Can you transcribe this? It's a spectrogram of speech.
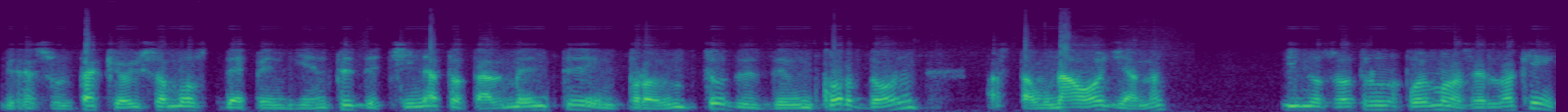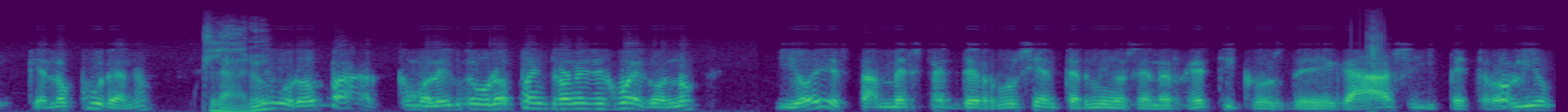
Y resulta que hoy somos dependientes de China totalmente en productos, desde un cordón hasta una olla, ¿no? Y nosotros no podemos hacerlo aquí, qué locura, ¿no? Claro. Europa, como le digo, Europa entró en ese juego, ¿no? Y hoy está merced de Rusia en términos energéticos, de gas y petróleo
